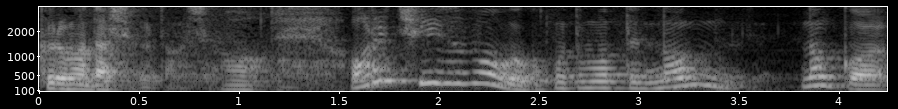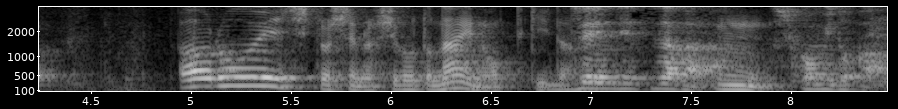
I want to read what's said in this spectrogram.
車出してくれたんですよ。あれチーズバーガーここ泊まってなんなんか ROH としての仕事ないのって聞いた前日だから、ん。仕込みとか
